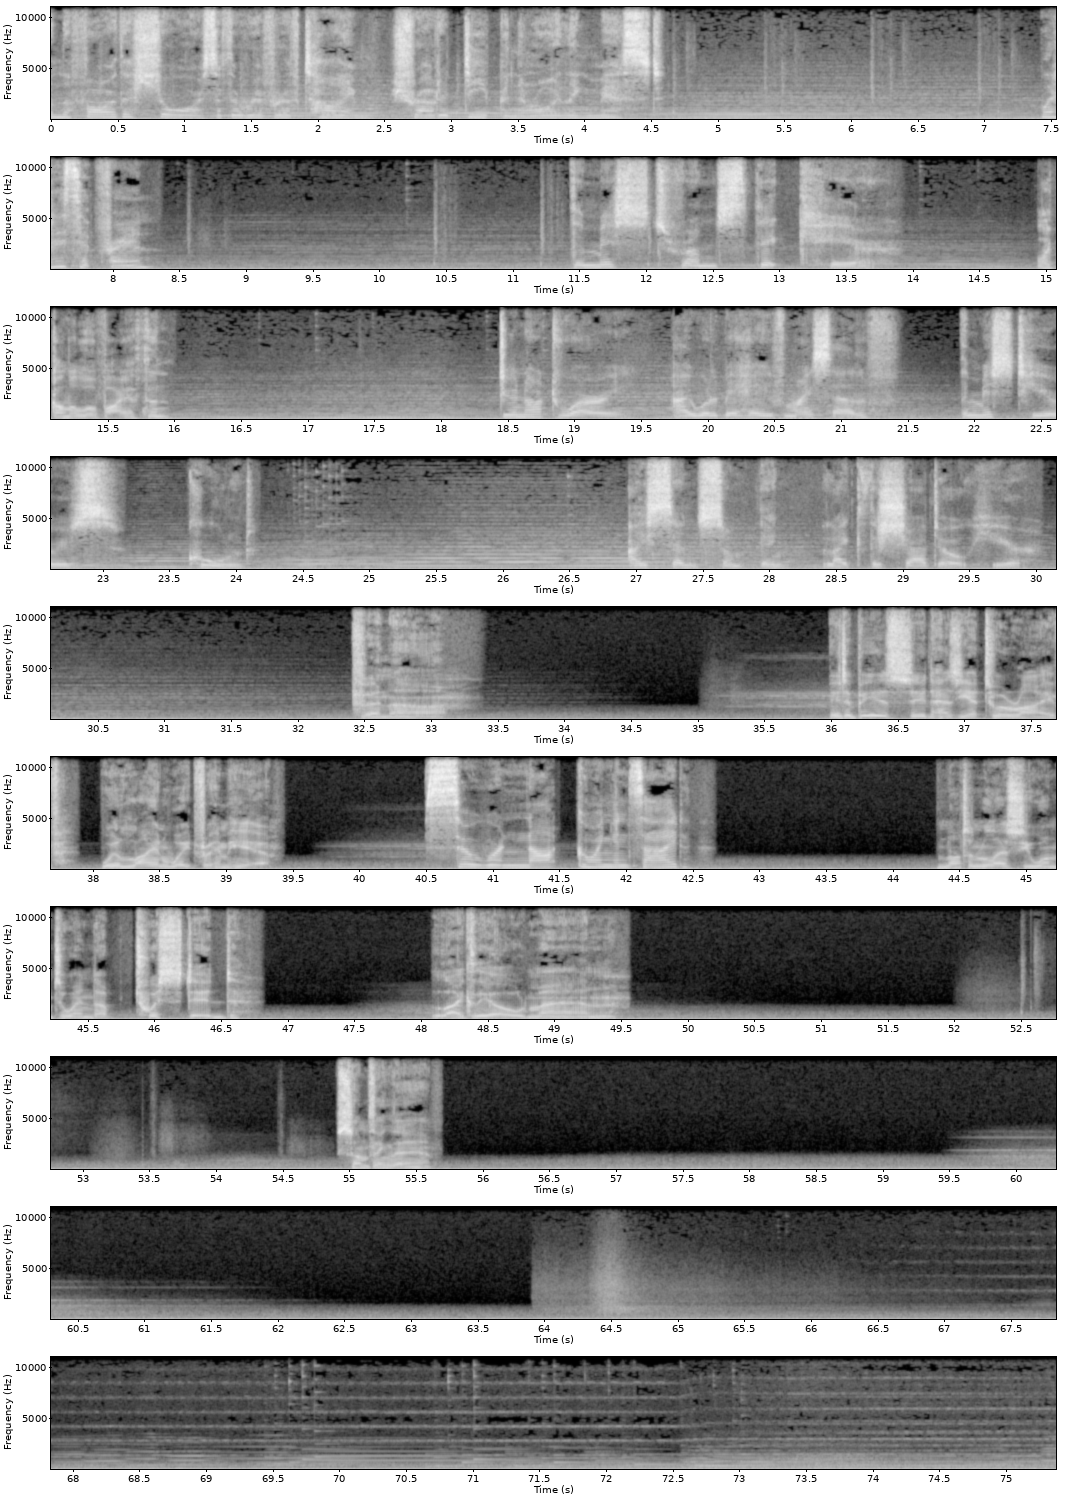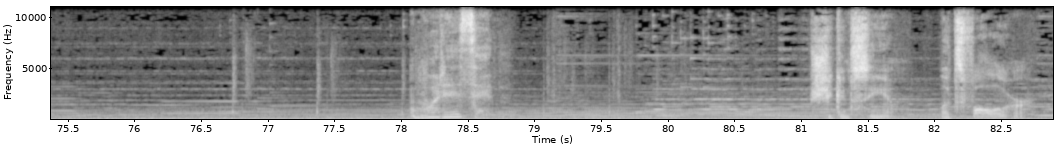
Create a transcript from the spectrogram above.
On the farthest shores of the River of Time, shrouded deep in the roiling mist. What is it, Fran? The mist runs thick here. Like on the Leviathan? Do not worry. I will behave myself. The mist here is cooled. I sense something like the shadow here. Fenar. It appears Cid has yet to arrive. We'll lie in wait for him here. So we're not going inside? Not unless you want to end up twisted. Like the old man. Something there. See him. Let's follow her.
